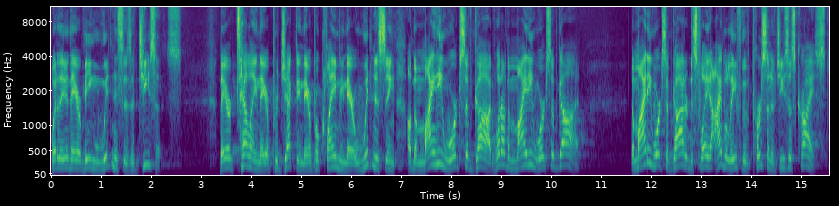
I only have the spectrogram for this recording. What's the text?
What do they do? They are being witnesses of Jesus. They are telling, they are projecting, they are proclaiming, they are witnessing of the mighty works of God. What are the mighty works of God? The mighty works of God are displayed, I believe, through the person of Jesus Christ.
